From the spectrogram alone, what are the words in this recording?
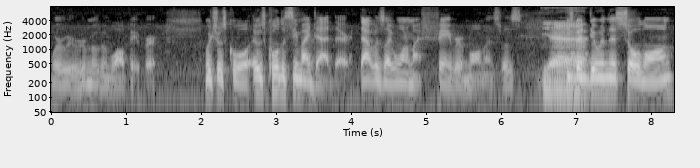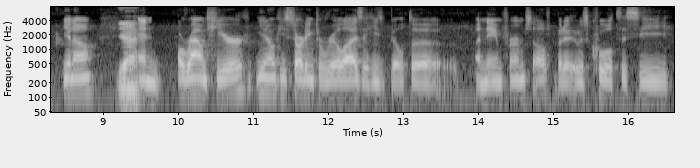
where we were removing wallpaper, which was cool. It was cool to see my dad there. That was like one of my favorite moments. Was Yeah. he's been doing this so long, you know, yeah. and around here, you know, he's starting to realize that he's built a, a name for himself. But it was cool to see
